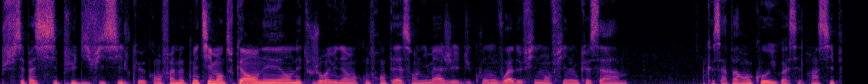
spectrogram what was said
je sais pas si c'est plus difficile que quand on fait notre métier, mais en tout cas, on est, on est toujours évidemment confronté à son image et du coup, on voit de film en film que ça, que ça part en couille, quoi. C'est le principe.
